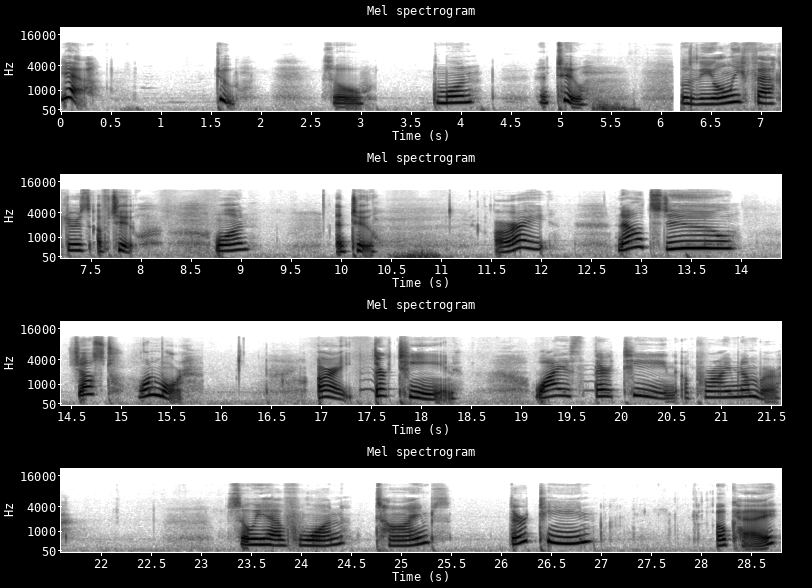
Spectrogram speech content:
yeah. 2. So 1 and 2. Those are the only factors of 2. 1 and 2. All right. Now let's do just one more. All right, 13. Why is 13 a prime number? So we have 1 times 13. Okay.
